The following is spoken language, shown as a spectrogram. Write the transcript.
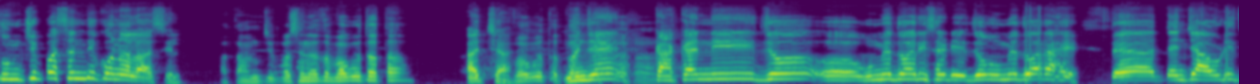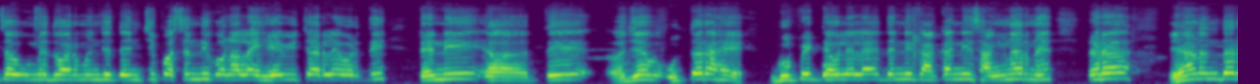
तुमची पसंती कोणाला असेल? आता आमची पसंत आता बघूत आता. अच्छा. म्हणजे काकांनी जो उमेदवारीसाठी जो उमेदवार आहे त्या त्यांच्या आवडीचा उमेदवार म्हणजे त्यांची पसंती कोणाला हे विचारल्यावरती त्यांनी ते जे उत्तर आहे गुपित ठेवलेलं आहे त्यांनी काकांनी सांगणार नाही. तर ह्यानंतर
